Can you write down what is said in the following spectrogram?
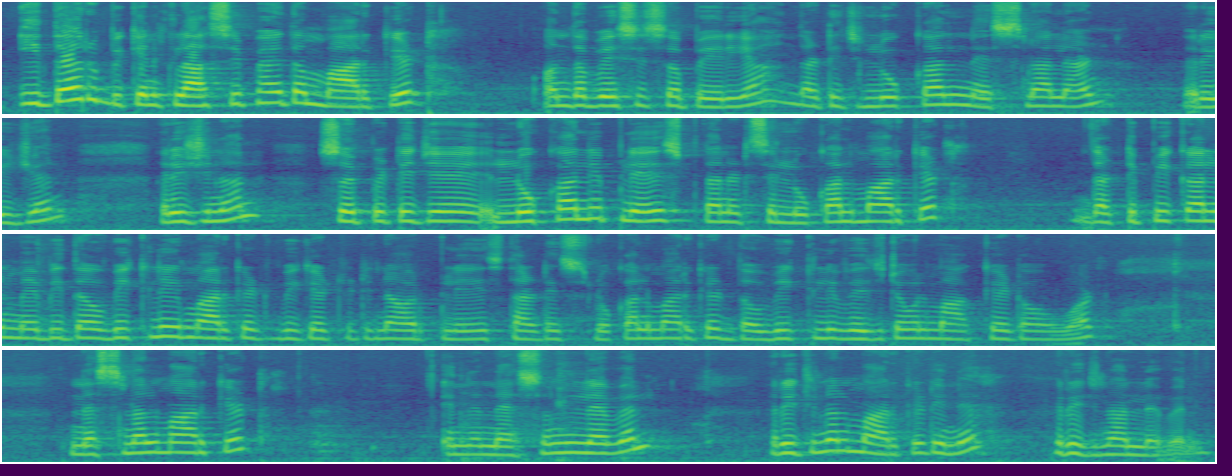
Either we can classify the market on the basis of area that is local, national and region, regional. So, if it is a locally placed then it is a local market the typical maybe the weekly market we get it in our place that is local market, the weekly vegetable market or what, national market in a national level, regional market in a regional level.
